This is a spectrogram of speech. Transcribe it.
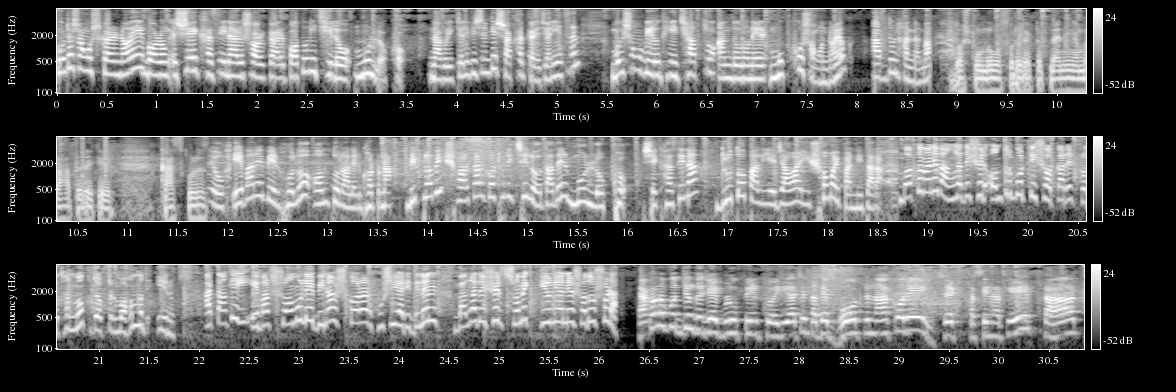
কোটা সংস্কার নয় বরং শেখ হাসিনার সরকার পতনই ছিল মূল লক্ষ্য। নাগরিক টেলিভিশনকে সাক্ষাৎকারে জানিয়েছেন বৈষম্য বিরোধী ছাত্র আন্দোলনের মুখ্য সমন্বয়ক আব্দুল হান্নান দশ পনেরো বছরের একটা প্ল্যানিং আমরা হাতে রেখে কাজ করেছি। এবারে বের হলো অন্তরালের ঘটনা। বিপ্লবী সরকার গঠনই ছিল তাদের মূল লক্ষ্য। শেখ হাসিনা দ্রুত পালিয়ে যাওয়াই সময় পাননি তারা। বর্তমানে বাংলাদেশের অন্তর্বর্তী সরকারের প্রধান মুখ ডক্টর মোহাম্মদ ইউনুস। আর তাকেই এবার সমূলে বিনাশ করার হুঁশিয়ারি দিলেন বাংলাদেশের শ্রমিক ইউনিয়নের সদস্যরা। এখনও পর্যন্ত যে ব্লু প্রিন্ট তৈরি আছে তাতে ভোট না করে শেখ হাসিনাকে তার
